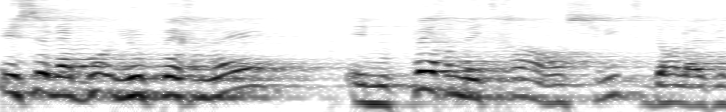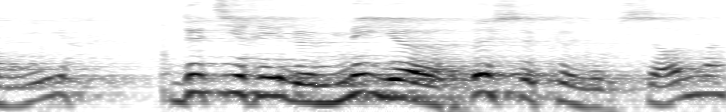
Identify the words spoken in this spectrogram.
Et cela nous permet et nous permettra ensuite dans l'avenir de tirer le meilleur de ce que nous sommes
